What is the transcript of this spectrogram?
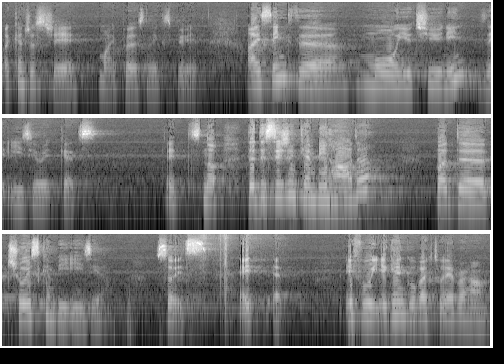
I can just share my personal experience. I think the more you tune in, the easier it gets. It's not the decision can be harder, but the choice can be easier. So it's it. If we again go back to Abraham,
